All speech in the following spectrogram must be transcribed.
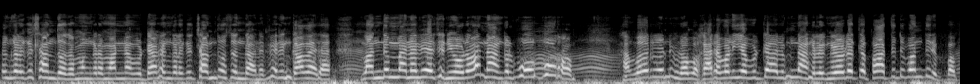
எங்களுக்கு சந்தோஷம். எங்களை மண்ணை விட்டால் எங்களுக்கு சந்தோஷம் தானே. பெரும் கவலை. வந்து மனவேதனையோட நாங்கள் போக போகிறோம் வேறு ஒன்றும் கரவழியை விட்டாலும் நாங்கள் எங்கள் இடத்தை பார்த்துட்டு வந்திருப்போம்.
